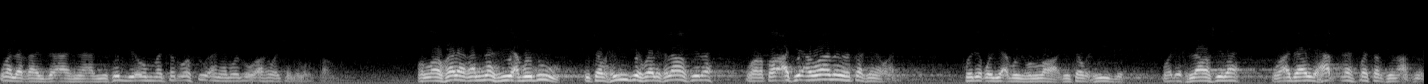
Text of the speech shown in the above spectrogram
ولقد بعثنا في كل أمة رسولا أن يعبدوا الله واجتنبوا الطاغوت. والله خلق الناس ليعبدوه بتوحيده والإخلاص له وطاعة أوامره وترك نواهيه. خلقوا ليعبدوا الله بتوحيده والإخلاص له وأداء حقه وترك معصيته.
